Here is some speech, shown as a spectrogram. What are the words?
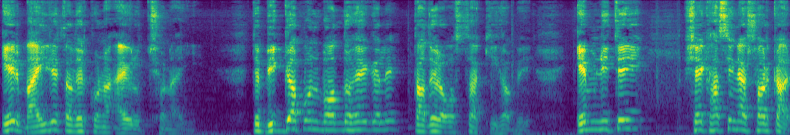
এর বাইরে তাদের কোনো আয়ের উৎস নাই। তো বিজ্ঞাপন বন্ধ হয়ে গেলে তাদের অবস্থা কি হবে? এমনিতেই শেখ হাসিনা সরকার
